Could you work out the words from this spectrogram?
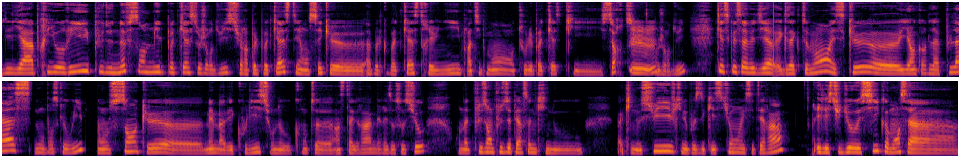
Il y a a priori plus de 900 000 podcasts aujourd'hui sur Apple Podcast et on sait que Apple Podcast réunit pratiquement tous les podcasts qui sortent Mhm. aujourd'hui. Qu'est-ce que ça veut dire exactement? Est-ce que euh, il y a encore de la place? Nous on pense que oui. On le sent que euh, même avec Coulis sur nos comptes euh, Instagram et réseaux sociaux, on a de plus en plus de personnes qui nous bah, qui nous suivent, qui nous posent des questions, etc. Et les studios aussi commencent à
